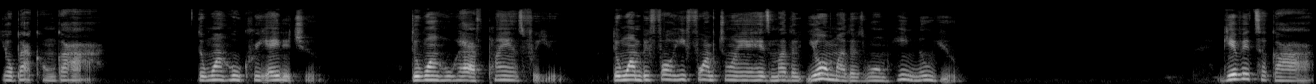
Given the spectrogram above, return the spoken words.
your back on God, the one who created you, the one who have plans for you, the one before he formed you in his mother, your mother's womb, he knew you. Give it to God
